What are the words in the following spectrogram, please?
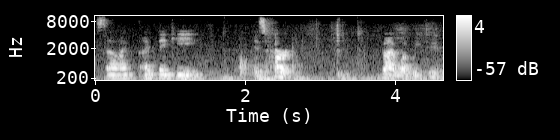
So I, I think he is hurt by what we do.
